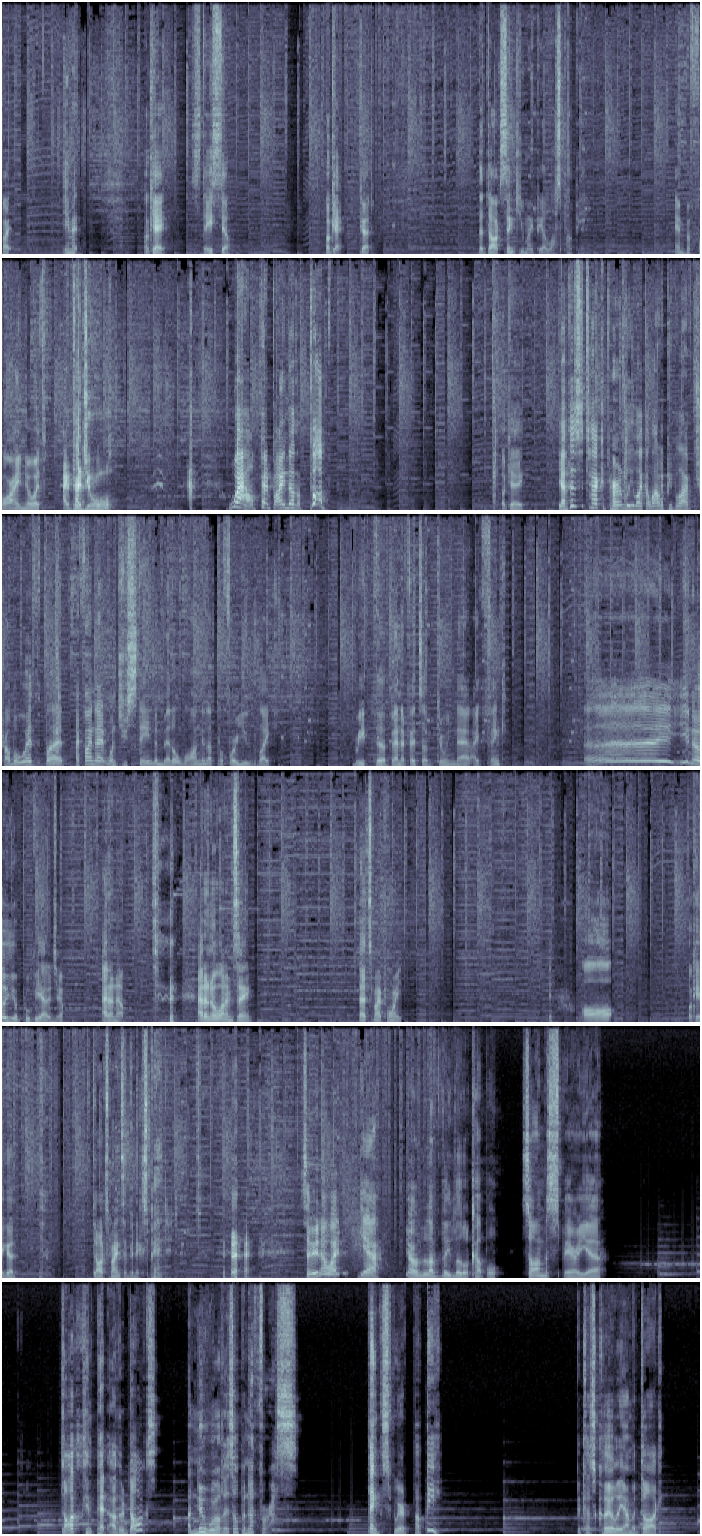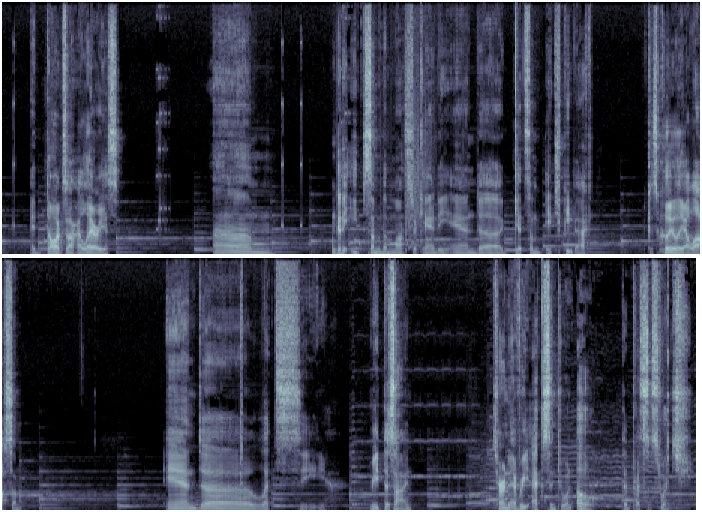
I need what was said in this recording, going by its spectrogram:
Alright. Damn it. Okay, stay still. Okay, good. The dogs think you might be a lost puppy. And before I know it, I pet you! wow, pet by another pup! Okay. Yeah, this attack apparently, like, a lot of people have trouble with, but I find that once you stay in the middle long enough before you, like, reap the benefits of doing that, I think. Uh, you know, you're poopy out of jail. I don't know. I don't know what I'm saying. That's my point. Oh. Okay, good. Dog's minds have been expanded. so you know what? Yeah, you're a lovely little couple. Spare ya. Dogs can pet other dogs? A new world has opened up for us. Thanks, weird puppy. Because clearly I'm a dog. And dogs are hilarious. Um, I'm gonna eat some of the monster candy and uh, get some HP back. Because clearly I lost some. And uh, let's see. Read the sign. Turn every X into an O, then press the switch.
